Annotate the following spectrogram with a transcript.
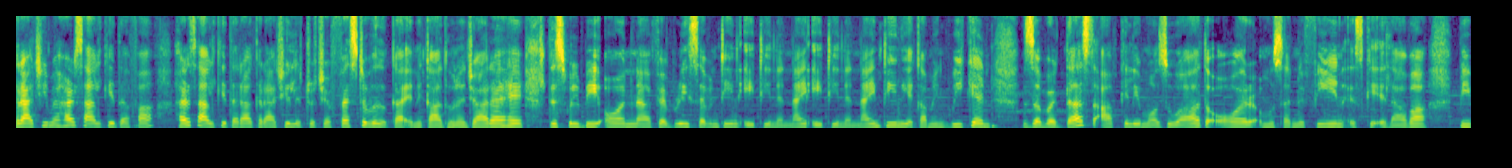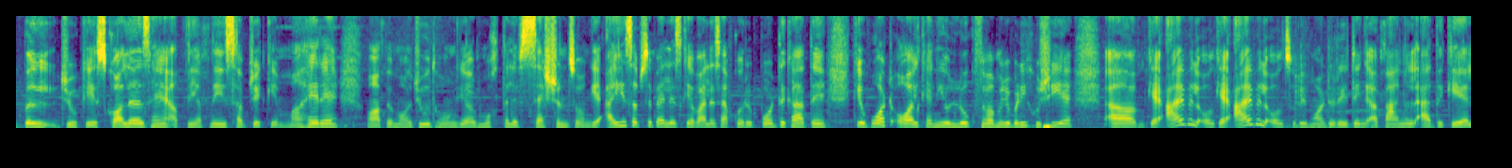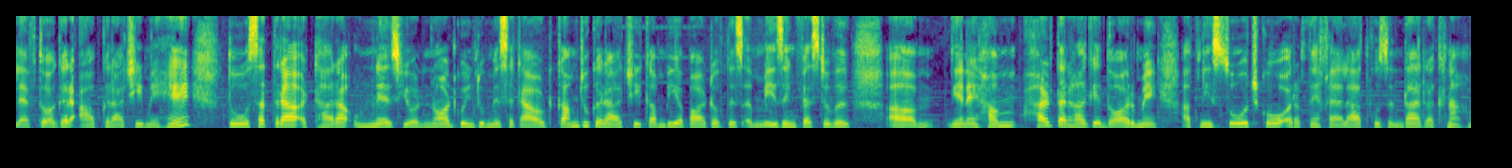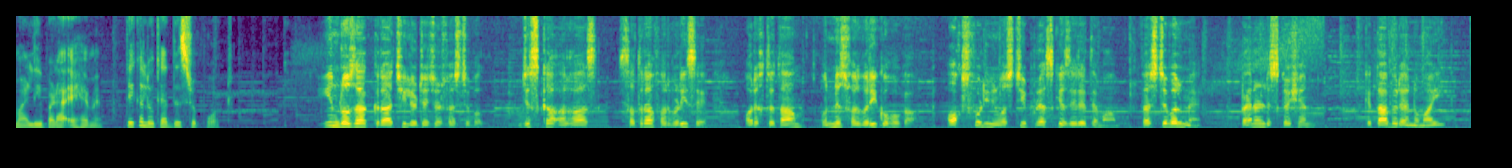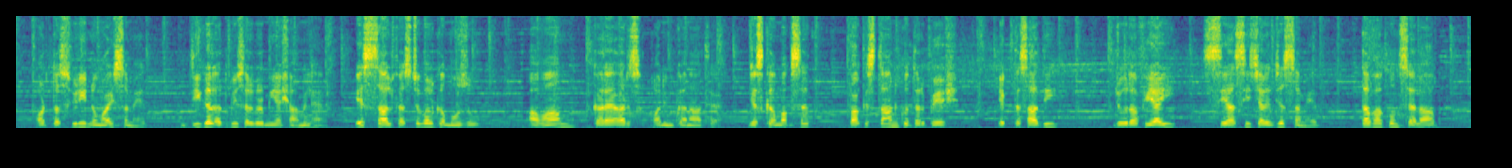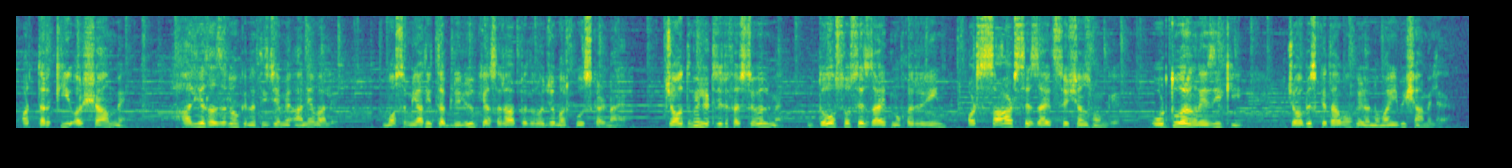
कराची में हर साल की दफ़ा, हर साल की तरह कराची लिटरेचर फेस्टिवल का इनका होने जा रहा है। This will be on February seventeen eighteen and nine eighteen and nineteen ये कमिंग वीकेंड ज़बरदस्त आपके लिए मौजूद और मुसनफ़ीन इसके अलावा पीपल जो कि स्कॉलर्स हैं अपनी अपनी सब्जेक्ट के माहिर हैं, वहाँ पर मौजूद होंगे और मुख्तलिफ़ सेशंस होंगे। आइए सबसे पहले इसके हवाले से आपको रिपोर्ट दिखाते हैं कि what all can you look मुझे बड़ी खुशी है I will I will also भी moderating a panel at the K L F तो अगर आप कराची में हैं तो सत्रह अट्ठारह उन्नीस you are not going to miss it out come to Karachi come be a part of this amazing festival यानी हम हर तरह के दौर में अपनी सोच को और अपने ख्याल को ज़िंदा रखना हमारे लिए बड़ा अहम है। Take a look at this report तीन रोज़ा कराची लिटरेचर फेस्टिवल, जिसका आगाज़ 17 फरवरी से और अख्ताम 19 फरवरी को होगा। ऑक्सफोर्ड यूनिवर्सिटी प्रेस के जेर तमाम फेस्टिवल में पैनल डिस्कशन, किताब रहनुमाई और तस्वीरी नुमाइश समेत दीगर अदबी सरगर्मियाँ शामिल हैं। इस साल फेस्टिवल का मौजू आवाम कर अर्ज़ और इम्कान है, जिसका मकसद पाकिस्तान को दरपेश, इकतसादी, जोग्राफियाई, सियासी चैलेंजेस समेत तबाहकुन सैलाब और तरक्की और शाम में हालिया गज़लों के नतीजे में आने वाले मौसमियाती तब्दीलियों के असर पर तोज्जो मरकूज करना है। चौदहवीं लिटरेचर फेस्टिवल में 200 से जायद मुकर्रीन और 60 से जायद सेशन होंगे। उर्दू और अंग्रेज़ी की 24 किताबों की रहनुमाई भी शामिल है।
